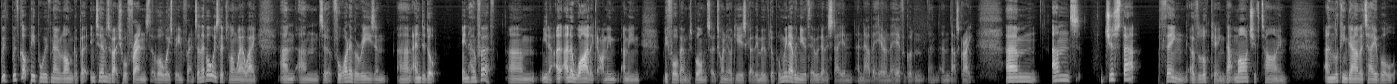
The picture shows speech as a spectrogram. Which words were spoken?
we've we've got people we've known longer, but in terms of actual friends that have always been friends, and they've always lived a long way away, and and uh, for whatever reason uh, ended up in Holmfirth. Um, you know, and, and a while ago. I mean, I mean before Ben was born, so 20 odd years ago, they moved up, and we never knew if they were going to stay, and, and now they're here, and they're here for good, and, and, and that's great. Um, and just that thing of looking, that march of time, and looking down the table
